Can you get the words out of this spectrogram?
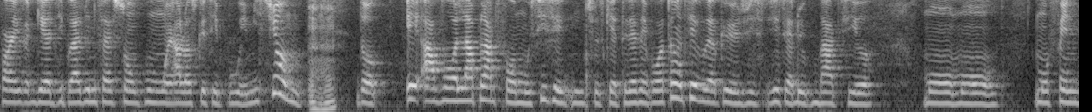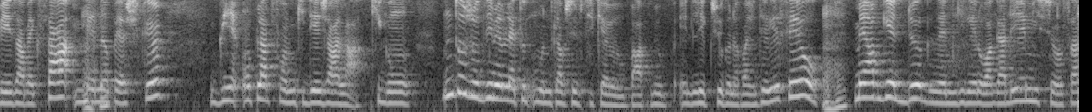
par exemple, a dit pour venir faire son pour moi alors que c'est pour émission. Donc, Et avoir la plateforme aussi, c'est une chose qui est très importante. C'est vrai que j'ess- j'essaie de bâtir mon, mon, mon fanbase avec ça, mais n'empêche que il y a une plateforme qui est déjà là, qui gon Mwen toujou di mèm lè tout moun kap se pti kè yo pap, mè lektur kon nan pa interese yo. Mè ap gen deux gren ki gen wak gade emisyon sa,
